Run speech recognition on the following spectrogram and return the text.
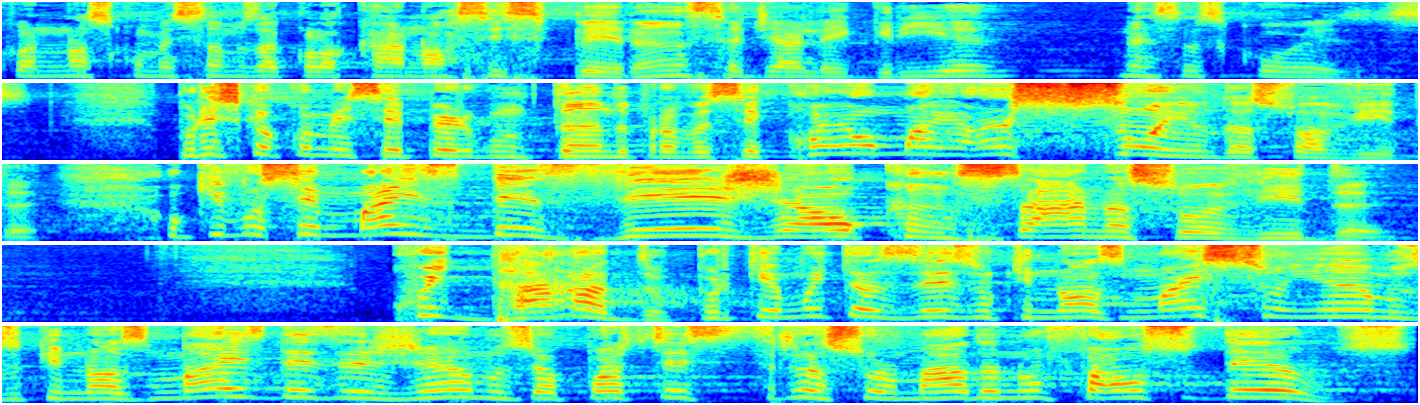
Quando nós começamos a colocar a nossa esperança de alegria nessas coisas. Por isso que eu comecei perguntando para você: qual é o maior sonho da sua vida? O que você mais deseja alcançar na sua vida? Cuidado, porque muitas vezes o que nós mais sonhamos, o que nós mais desejamos, já pode ter se transformado num falso Deus.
